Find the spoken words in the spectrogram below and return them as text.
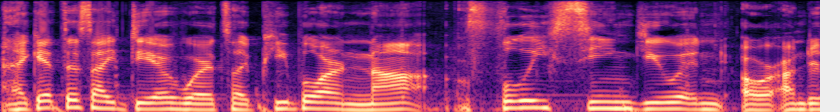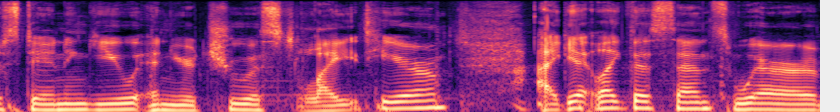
I get this idea where it's like people are not fully seeing you and or understanding you in your truest light here. I get like this sense where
